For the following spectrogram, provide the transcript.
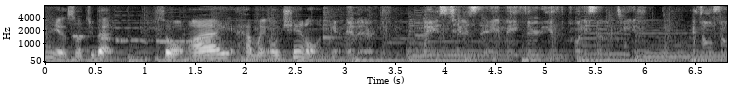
Oh, yeah, it's not too bad. So, I have my own channel on here. Hey there. Today is Tuesday, May 30th, 2017. It's also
